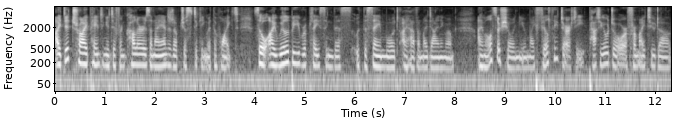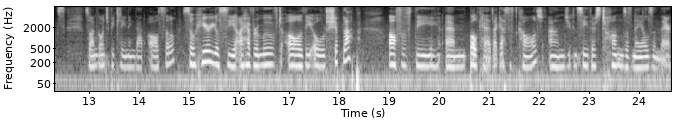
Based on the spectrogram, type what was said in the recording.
I did try painting it different colors and I ended up just sticking with the white. So I will be replacing this with the same wood I have in my dining room I'm also showing you my filthy dirty patio door for my two dogs. So I'm going to be cleaning that also. So here you'll see I have removed all the old shiplap off of the um, bulkhead, I guess it's called, and you can see there's tons of nails in there.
